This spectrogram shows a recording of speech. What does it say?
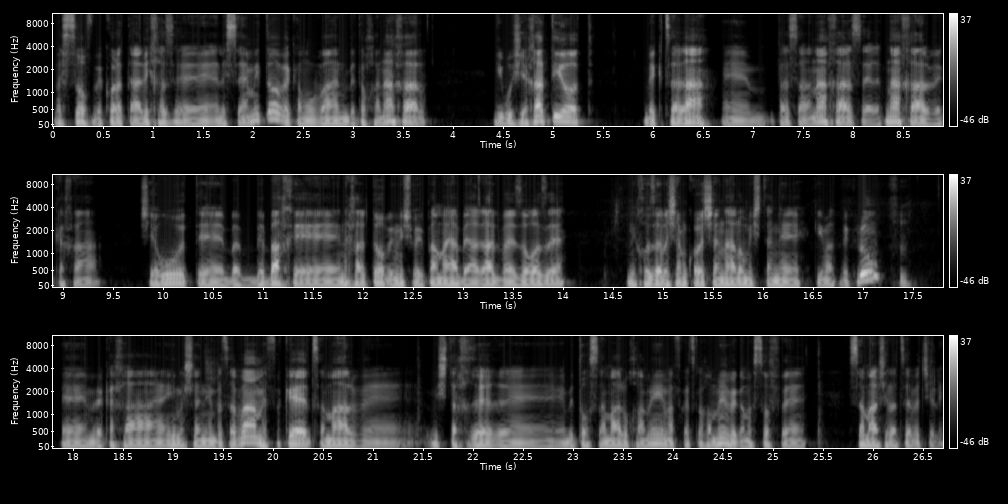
בסוף בכל התהליך הזה לסיים איתו, וכמובן בתוך הנחל, גיבוש יח"טיות, בקצרה, פלסר נחל, סיירת נחל, וככה שירות בבאח נחל טוב, אם מישהו אי פעם היה בערד באזור הזה. אני חוזר לשם כל שנה לא משתנה כמעט בכלום. אה, וככה עם השנים בצבא מפקד סמל ומשתחרר אה, בתור סמל לוחמים מפקד לוחמים וגם בסוף אה, סמל של הצוות שלי.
